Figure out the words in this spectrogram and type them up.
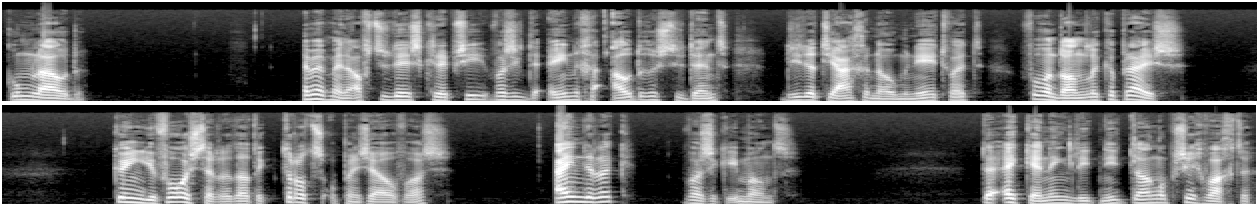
cum laude. En met mijn afstudeerscriptie was ik de enige oudere student die dat jaar genomineerd werd voor een landelijke prijs. Kun je je voorstellen dat ik trots op mezelf was? Eindelijk was ik iemand. De erkenning liet niet lang op zich wachten.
